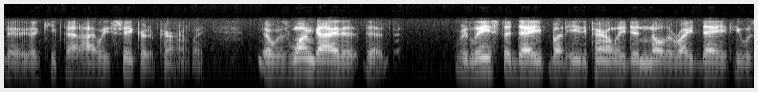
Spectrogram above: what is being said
They, they keep that highly secret, apparently. There was one guy that, that released a date, but he apparently didn't know the right date. He was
